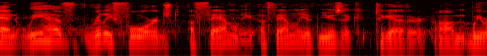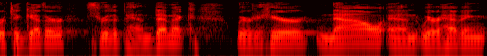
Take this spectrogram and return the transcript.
and we have really forged a family, a family of music together. Um, we were together through the pandemic. We're here now and we're having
